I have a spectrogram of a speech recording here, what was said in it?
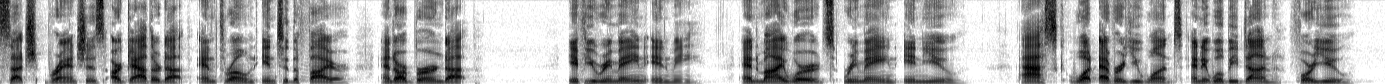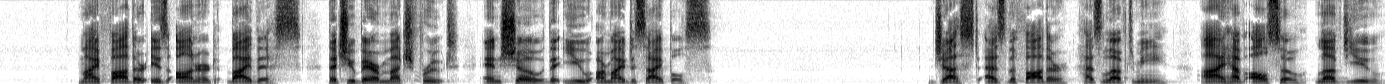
such branches are gathered up and thrown into the fire and are burned up. If you remain in me, and my words remain in you, ask whatever you want, and it will be done for you. My Father is honored by this, that you bear much fruit and show that you are my disciples. Just as the Father has loved me, I have also loved you.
